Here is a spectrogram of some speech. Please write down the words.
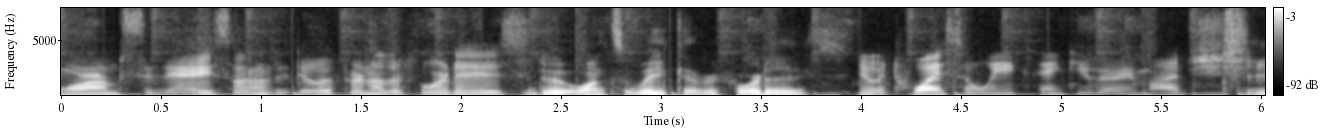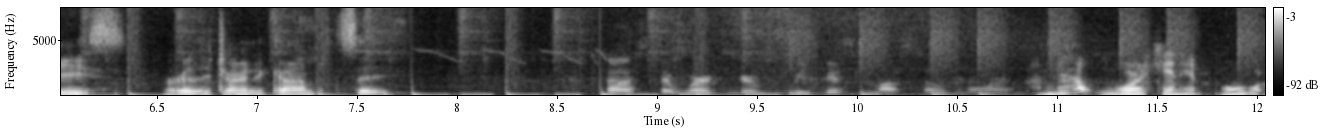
forearms today, so I don't have to do it for another four days. Do it once a week, every four days. Do it twice a week. Thank you very much. Jeez, really trying to compensate. Supposed to work your weakest muscle more. I'm not working it more.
